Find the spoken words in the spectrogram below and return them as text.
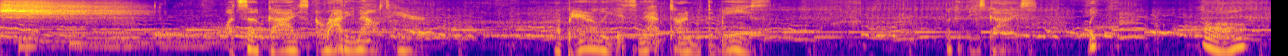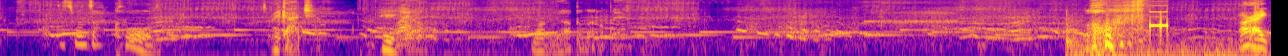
Shh. What's up, guys? Karate Mouse here. Apparently, it's nap time with the bees. Look at these guys. Wait. Aw, this one's all cold. I got you. Here you go. Warm you up a little bit. Oh, all right,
